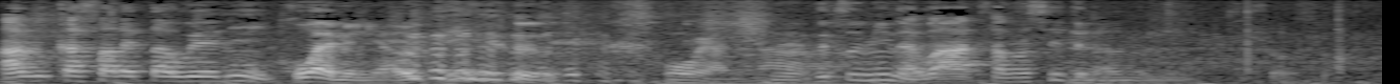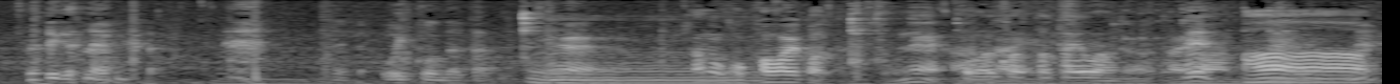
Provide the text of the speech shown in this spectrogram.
ら歩かされた上に怖い目に遭うっていう、ね、そうやんな、普通みんなわーって楽しいってなるのに、そうそう。それがなんかなんか追い込んだ感じ、ねあの子可愛かったですよね。可愛かった台湾。の台湾。あのね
